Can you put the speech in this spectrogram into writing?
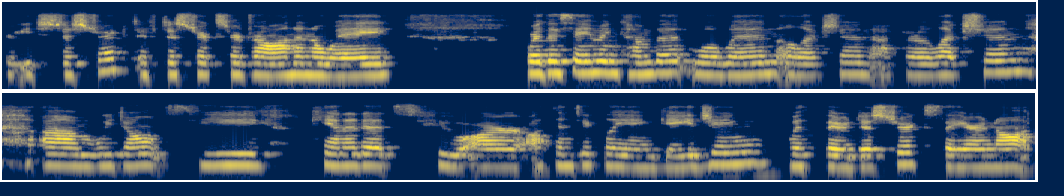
for each district. If districts are drawn in a way where the same incumbent will win election after election. Um, we don't see candidates who are authentically engaging with their districts. They are not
